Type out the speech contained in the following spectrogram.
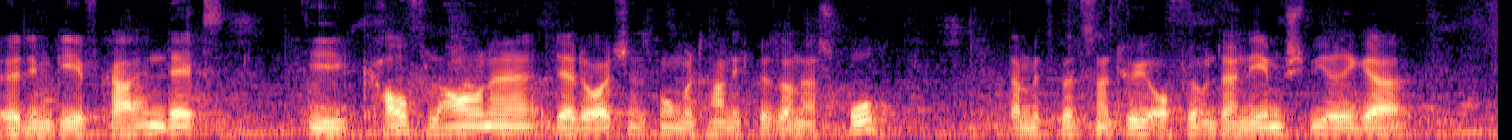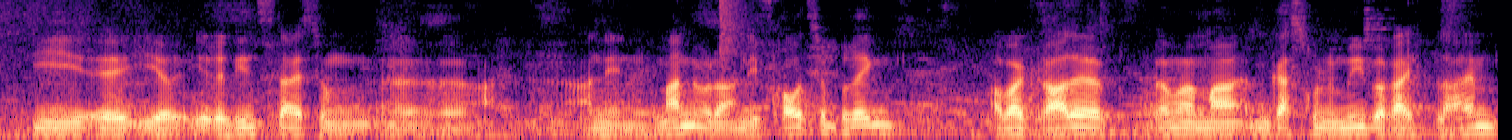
äh, dem GfK-Index. Die Kauflaune der Deutschen ist momentan nicht besonders hoch. Damit wird es natürlich auch für Unternehmen schwieriger, die, ihre, ihre Dienstleistungen an den Mann oder an die Frau zu bringen. Aber gerade wenn wir mal im Gastronomiebereich bleiben,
